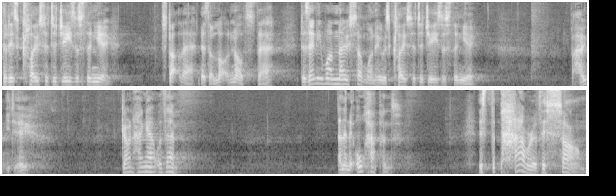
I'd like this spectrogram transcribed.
that is closer to Jesus than you? Start there. There's a lot of nods there. Does anyone know someone who is closer to Jesus than you? I hope you do. Go and hang out with them. And then it all happens. It's the power of this psalm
